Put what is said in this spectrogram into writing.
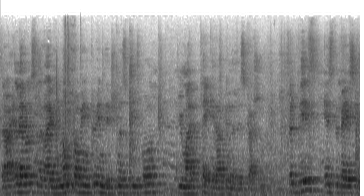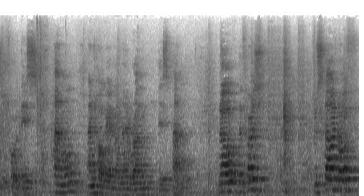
There are levels that I will not go into, indigenous people, you might take it up in the discussion. But this is the basis for this panel and how we are going to run this panel. Now, the first, to start off,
